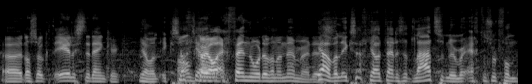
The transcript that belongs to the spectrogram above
Eh, dat is ook het eerlijkste, denk ik. Ja, want ik zag Anders jou... kan je al echt fan worden van een nummer. Dus. Ja, want ik zag jou tijdens het laatste nummer echt een soort van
